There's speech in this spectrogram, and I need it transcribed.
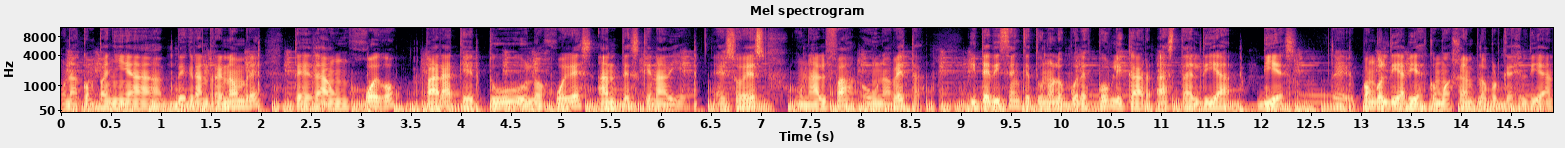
una compañía de gran renombre te da un juego para que tú lo juegues antes que nadie. Eso es un alfa o una beta. Y te dicen que tú no lo puedes publicar hasta el día 10. Te pongo el día 10 como ejemplo porque es el día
